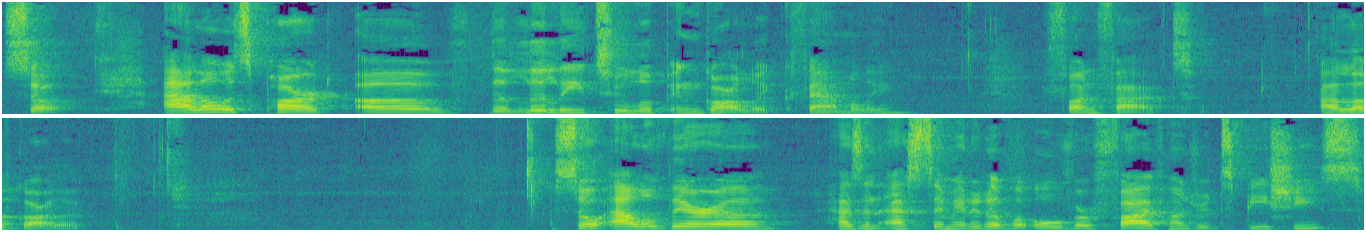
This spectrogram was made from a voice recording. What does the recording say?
So, aloe is part of the lily, tulip, and garlic family. Fun fact I love garlic. So, aloe vera has an estimated of over 500 species.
